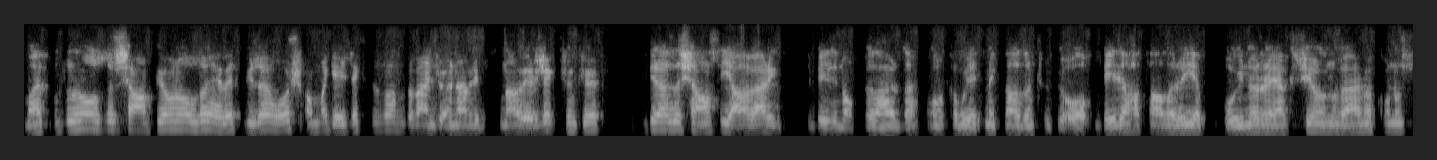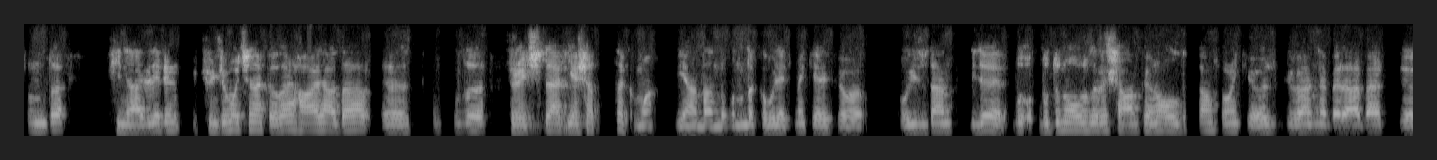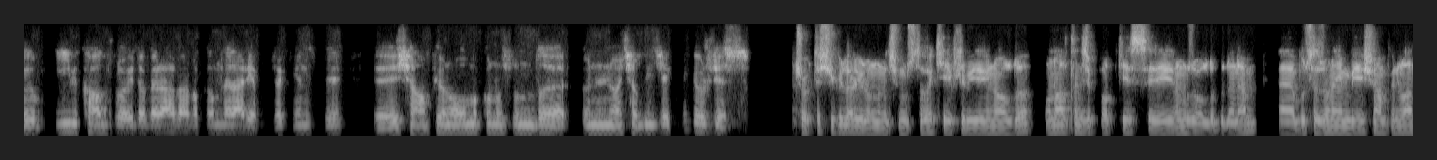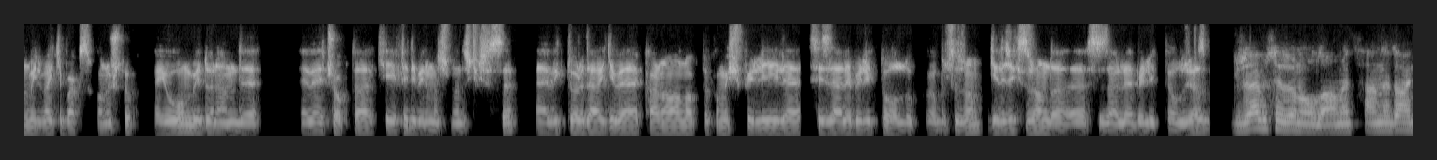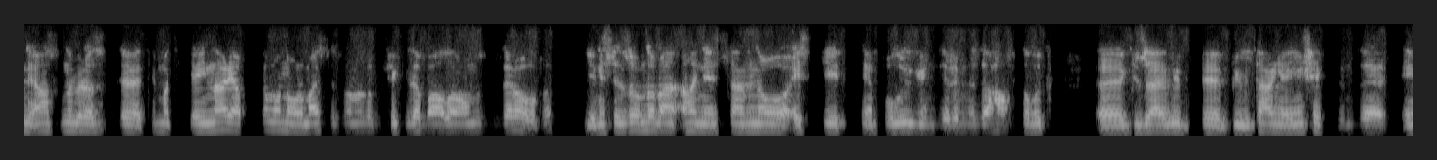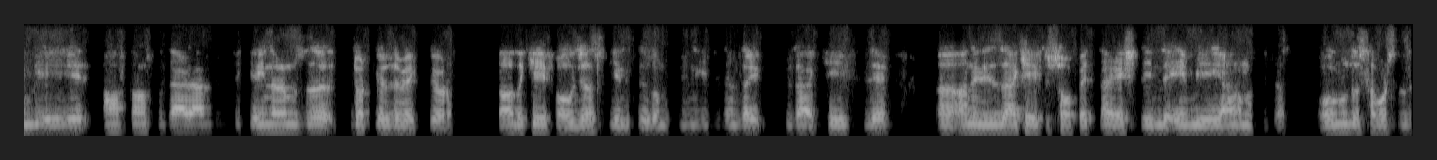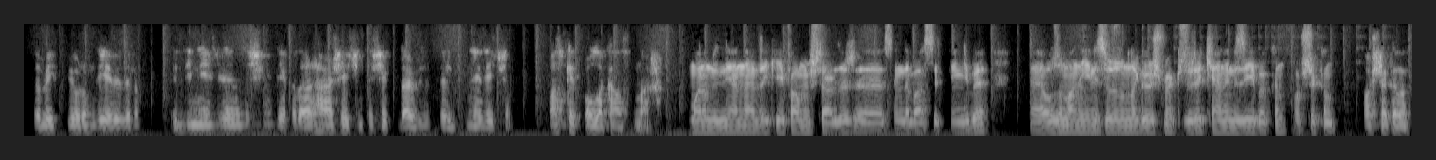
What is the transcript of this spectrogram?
Mike Budenholzer şampiyon oldu. Evet güzel hoş ama gelecek sezonda bence önemli bir sınav verecek. Çünkü biraz da şansı yaver belli noktalarda. Onu kabul etmek lazım çünkü o belli hataları yap, oyuna reaksiyon verme konusunda finallerin 3. maçına kadar hala da e, sıkıntılı süreçler yaşattı takıma bir yandan da. Bunu da kabul etmek gerekiyor. O yüzden bir de bu Budunovları şampiyon olduktan sonraki özgüvenle beraber e, iyi bir kadroyla beraber bakalım neler yapacak. Yenisi e, şampiyon olma konusunda önünü açabilecek mi göreceğiz. Çok teşekkürler yorumun için Mustafa. Keyifli bir yayın oldu. 16. podcast yayınımız oldu bu dönem. E, bu sezon NBA şampiyonu olan Milwaukee Bucks'ı konuştuk. E, yoğun bir dönemdi ve çok da keyifliydi benim açımdan açıkçası. E, Victory Dergi ve Karnaval.com işbirliğiyle sizlerle birlikte olduk e, bu sezon. Gelecek sezon da e, sizlerle birlikte olacağız. Güzel bir sezon oldu Ahmet. Senle de hani aslında biraz evet, tematik yayınlar yaptık ama normal sezona da bu şekilde bağlamamız güzel oldu. Yeni sezonda ben hani seninle o eski tempolu günlerimizde haftalık e, güzel bir e, bülten yayın şeklinde NBA'yi hafta hafta değerlendirecek yayınlarımızı dört gözle bekliyorum. Daha da keyif alacağız. Yeni sezonun dinleyicilerimize güzel, keyifli e, analizler, keyifli sohbetler eşliğinde NBA'yi anlatacağız. Onu da sabırsızlıkla bekliyorum diyebilirim. E, dinleyicilerimize şimdiye kadar her şey için teşekkürler bizi dinlediği için. Basketbolla kalsınlar. Umarım dinleyenler de keyif almışlardır ee, senin de bahsettiğin gibi. Ee, o zaman yeni sezonda görüşmek üzere. Kendinize iyi bakın. Hoşçakalın. Hoşçakalın.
